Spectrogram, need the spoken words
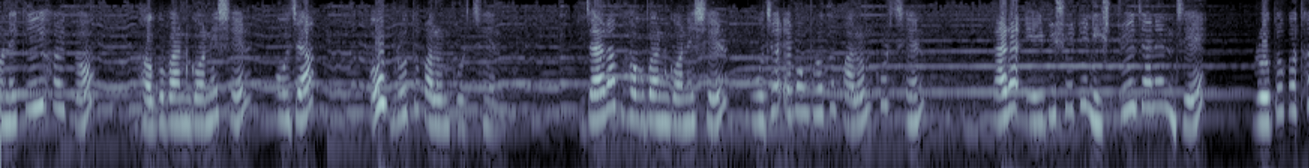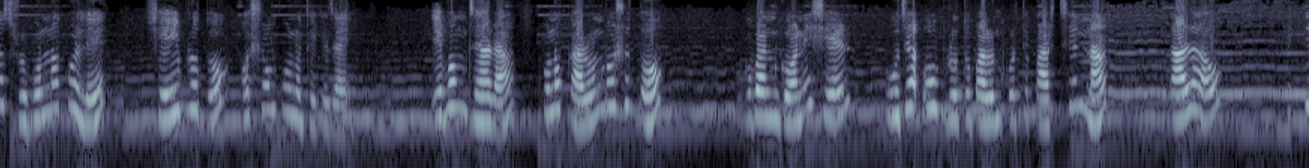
অনেকেই হয়তো ভগবান গণেশের পূজা ও ব্রত পালন করছেন। যারা ভগবান গণেশের পূজা এবং ব্রত পালন করছেন, তারা এই বিষয়টি নিশ্চয়ই জানেন যে ব্রত কথা শ্রবণ না করলে সেই ব্রত অসম্পূর্ণ থেকে যায়। এবং যারা কোনো কারণবশত ভগবান গণেশের পূজা ও ব্রত পালন করতে পারছেন না, তারাও একটি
